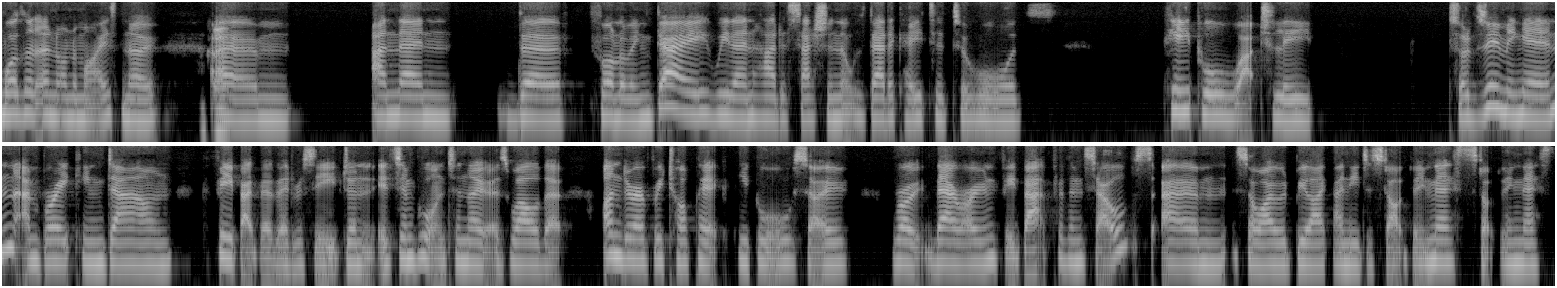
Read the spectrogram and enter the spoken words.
wasn't anonymized, no. Okay. Um, and then the following day, we then had a session that was dedicated towards people actually sort of zooming in and breaking down the feedback that they'd received. And it's important to note as well that under every topic, people also wrote their own feedback for themselves. Um, so I would be like, I need to start doing this, stop doing this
